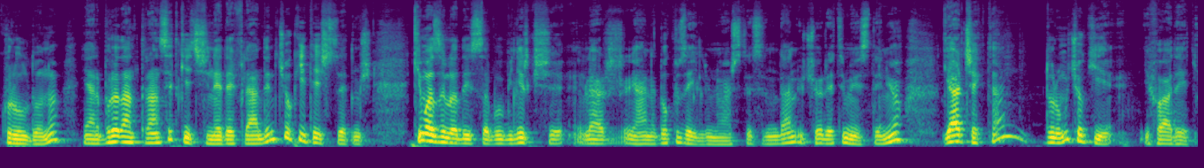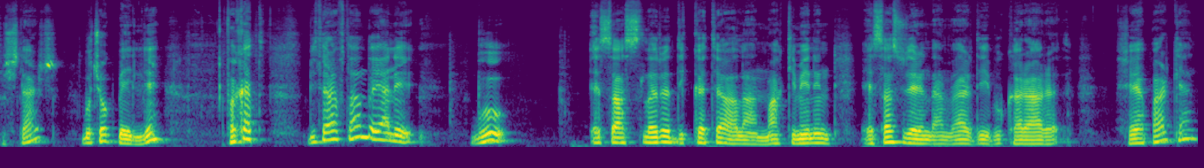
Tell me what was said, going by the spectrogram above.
kurulduğunu, yani buradan transit geçişin hedeflendiğini çok iyi teşhis etmiş. Kim hazırladıysa bu bilirkişiler yani 9 Eylül Üniversitesi'nden 3 öğretim üyesi deniyor. Gerçekten durumu çok iyi ifade etmişler. Bu çok belli. Fakat bir taraftan da yani bu esasları dikkate alan mahkemenin esas üzerinden verdiği bu kararı şey yaparken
